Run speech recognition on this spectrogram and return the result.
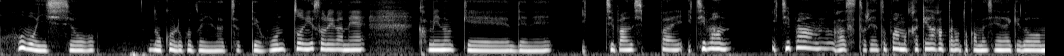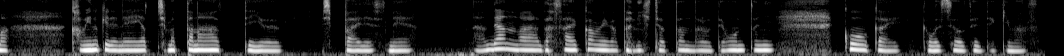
ほぼ一生。残ることになっちゃって本当にそれがね髪の毛でね一番失敗一番一番はストレートパーマかけなかったことかもしれないけどまあ髪の毛でねやっちまったなっていう失敗ですね。なんであんなダサい髪型にしちゃったんだろうって本当に後悔が押し寄せてきます。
